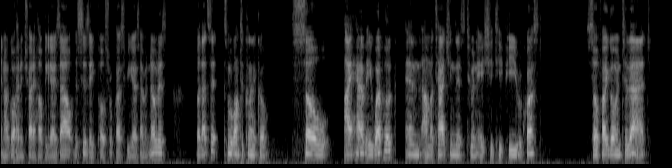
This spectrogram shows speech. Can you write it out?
and I'll go ahead and try to help you guys out. This is a post request if you guys haven't noticed, but that's it. Let's move on to Cliniko. So I have a webhook and I'm attaching this to an HTTP request. So if I go into that,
